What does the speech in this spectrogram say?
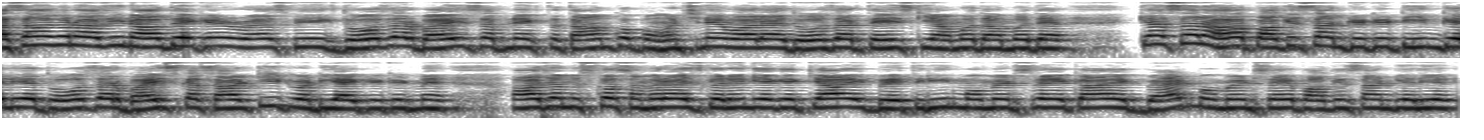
नाजीन आप देख रहे हैं दो हज़ार बाईस अपने अख्ताम को पहुँचने वाला है, दो हज़ार तेईस की आमद आमद है। कैसा रहा पाकिस्तान क्रिकेट टीम के लिए 2022 का साल टी ट्वेंटी आई क्रिकेट में? आज हम इसको समराइज करेंगे कि क्या एक बेहतरीन मोमेंट्स रहे, क्या एक बैड मोमेंट्स रहे पाकिस्तान के लिए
